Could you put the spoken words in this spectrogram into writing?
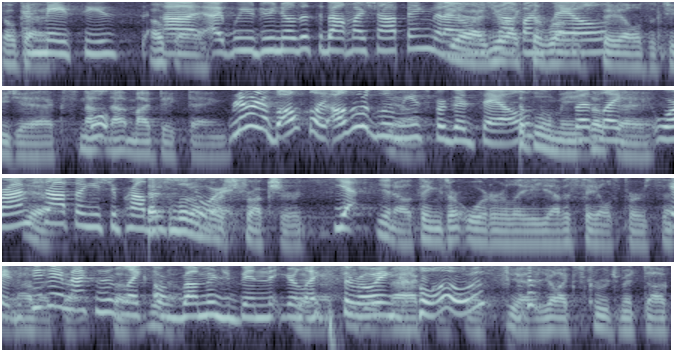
okay. and Macy's. Okay. Uh, I, do you know this about my shopping that yeah, I only shop like on sale? Yeah, you like the sales at TJX. Not, well, not my big thing. No, no, but also like, I'll go to Bloomies yeah. for good sales. The Bloomies, but like okay. where I'm yeah. shopping, you should probably That's a little short. more structured. Yes. You know, things are orderly. You have a salesperson. Okay, the TJ like Maxx isn't so, like a know. rummage bin that you're like throwing clothes. Just, yeah, you're like Scrooge McDuck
